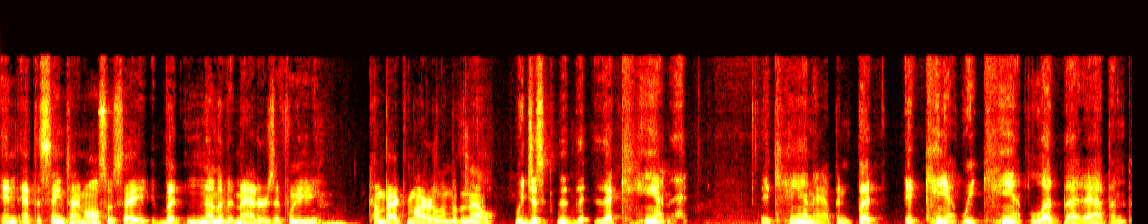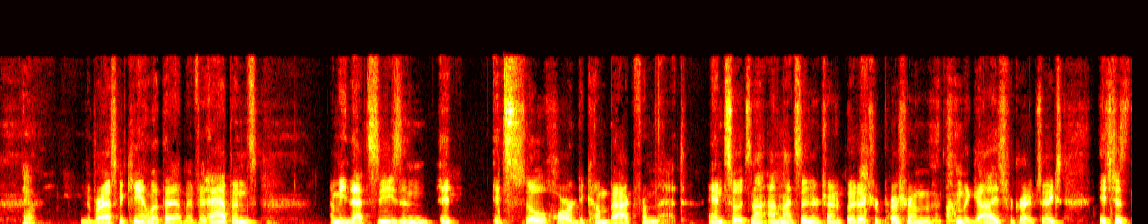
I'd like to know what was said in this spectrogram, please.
And at the same time also say, but none of it matters if we come back from Ireland with an L. We just th- th- that can't it can happen, but it can't. We can't let that happen. Yeah. Nebraska can't let that happen. If it happens, I mean, that season, it it's so hard to come back from that. And so it's not. I'm not sitting there trying to put extra pressure on on the guys for Christ's sakes. It's just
